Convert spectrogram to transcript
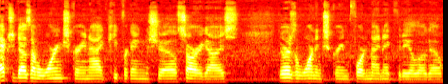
Actually does have a warning screen. I keep forgetting to show. Sorry, guys. There is a warning screen before the Magnetic Video logo.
